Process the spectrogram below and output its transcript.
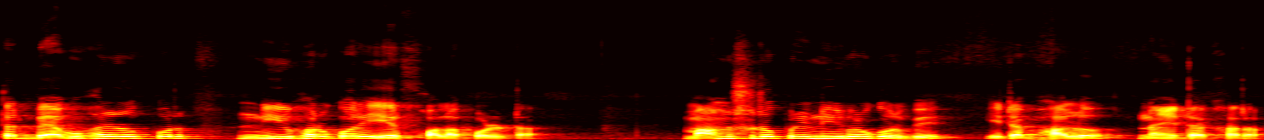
তার ব্যবহারের ওপর নির্ভর করে এর ফলাফলটা। মানুষের ওপরই নির্ভর করবে এটা ভালো না এটা খারাপ।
